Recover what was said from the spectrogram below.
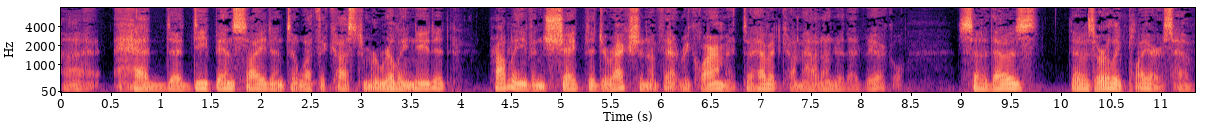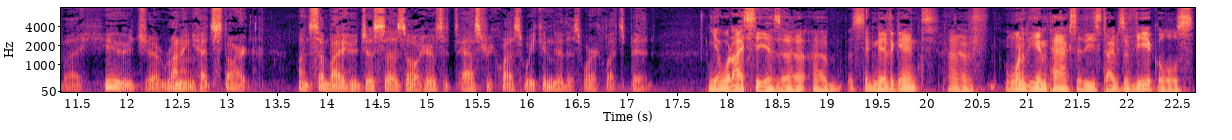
uh, had uh, deep insight into what the customer really needed, probably even shaped the direction of that requirement to have it come out under that vehicle. So those those early players have a huge uh, running head start on somebody who just says, "Oh, here's a task request. We can do this work. Let's bid." yeah, what I see as a, a, significant kind of one of the impacts of these types of vehicles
